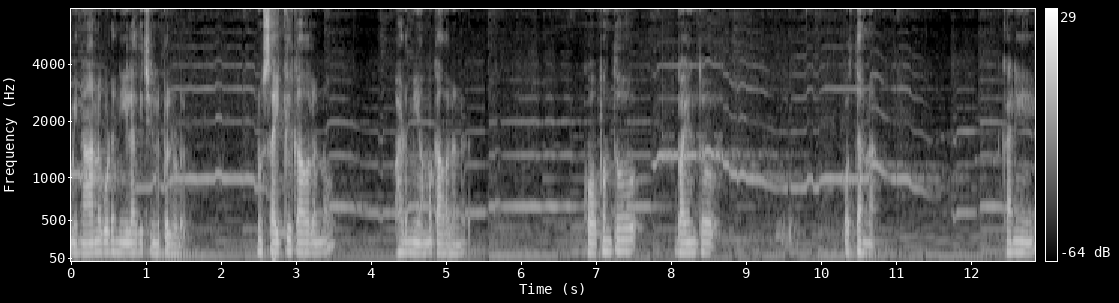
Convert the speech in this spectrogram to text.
మీ నాన్న కూడా నీలాగే చిన్నపిల్లడు. నువ్వు సైకిల్ కావాలన్నావు వాడు మీ అమ్మ కావాలన్నాడు. కోపంతో భయంతో వద్దన్నా. కానీ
